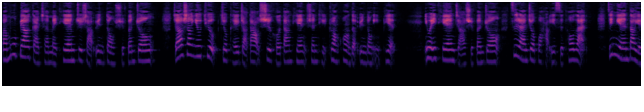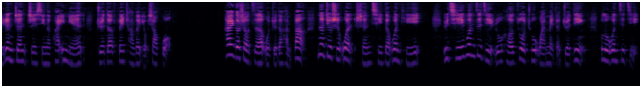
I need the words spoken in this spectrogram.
把目标改成每天至少运动十分钟，只要上 YouTube 就可以找到适合当天身体状况的运动影片。因为一天只要十分钟，自然就不好意思偷懒。今年倒也认真执行了快一年，觉得非常的有效果。还有一个守则，我觉得很棒，那就是问神奇的问题。与其问自己如何做出完美的决定，不如问自己：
